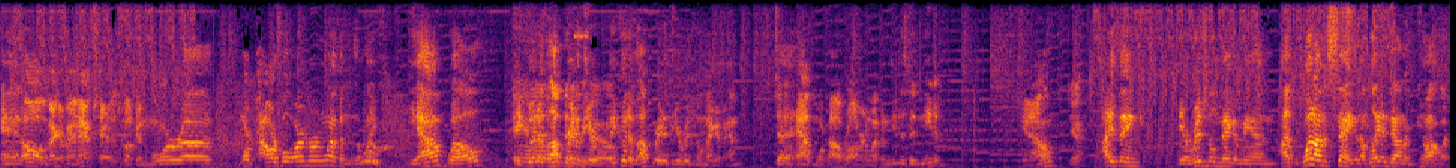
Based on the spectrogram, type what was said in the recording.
And, oh, Mega Man X has fucking more, uh, more powerful armor and weapons. I'm like, yeah, well, they could have upgraded the go. they could have upgraded the original Mega Man to have more powerful armor and weapons. He just didn't need them. You know? Yeah. I think the original Mega Man. I, what I'm saying is, I'm laying down the gauntlet.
